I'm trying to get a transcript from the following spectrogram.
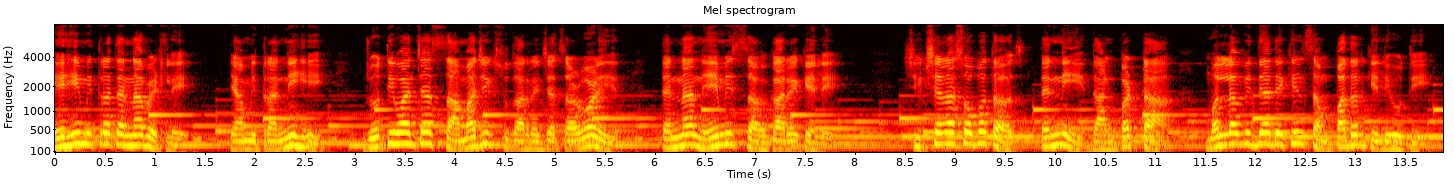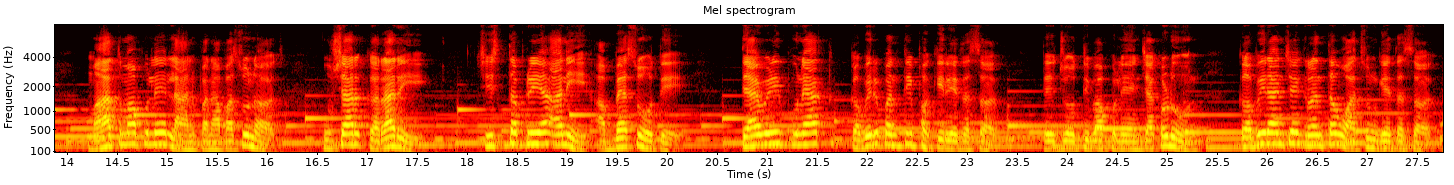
हेही मित्र त्यांना भेटले. या मित्रांनीही ज्योतिबांच्या सामाजिक सुधारणेच्या चळवळीत त्यांना नेहमीच सहकार्य केले. शिक्षणासोबतच त्यांनी दानपट्टा मल्लविद्या देखील संपादन केली होती. महात्मा फुले लहानपणापासूनच हुशार करारी शिस्तप्रिय आणि अभ्यासू होते. त्यावेळी पुण्यात कबीरपंथी फकीर येत असत. ते ज्योतिबा फुले यांच्याकडून कबीरांचे ग्रंथ वाचून घेत असत.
